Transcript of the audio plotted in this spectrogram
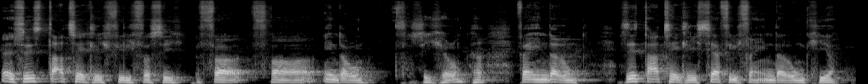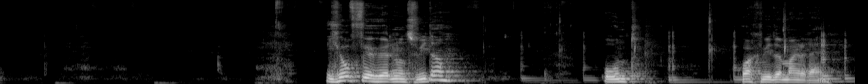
es ist tatsächlich viel Versi Ver Veränderung, Versicherung, ja, Veränderung. Es ist tatsächlich sehr viel Veränderung hier. Ich hoffe, wir hören uns wieder und horch wieder mal rein.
